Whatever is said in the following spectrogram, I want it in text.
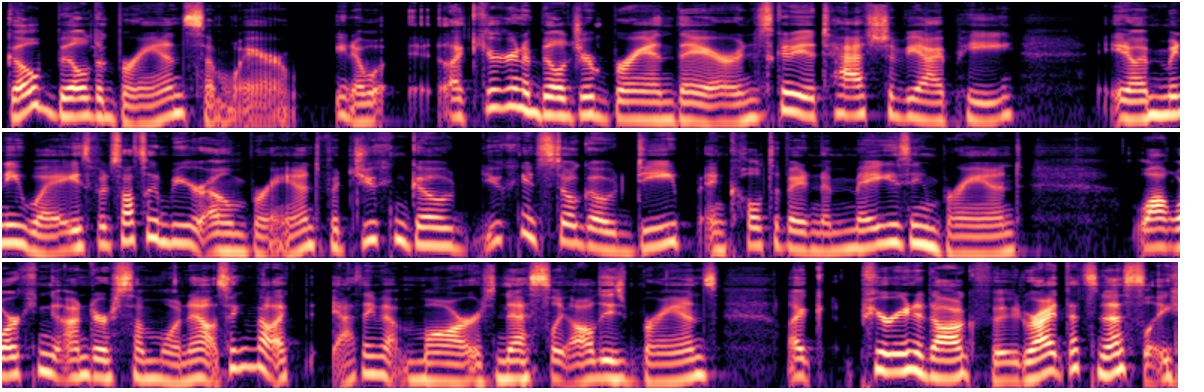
go build a brand somewhere. You know, like you're going to build your brand there and it's going to be attached to VIP you know, in many ways, but it's also going to be your own brand. But you can go, you can still go deep and cultivate an amazing brand while working under someone else. Think about like I think about Mars, Nestle, all these brands like Purina dog food, right? That's Nestle.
